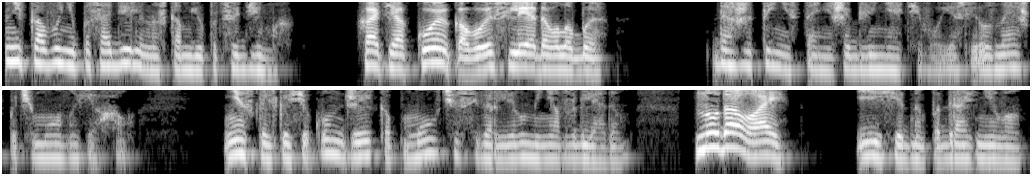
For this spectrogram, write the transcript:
Никого не посадили на скамью подсудимых. Хотя кое-кого и следовало бы. Даже ты не станешь обвинять его, если узнаешь, почему он уехал. Несколько секунд Джейкоб молча сверлил меня взглядом. «Ну давай!» — ехидно подразнил он.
